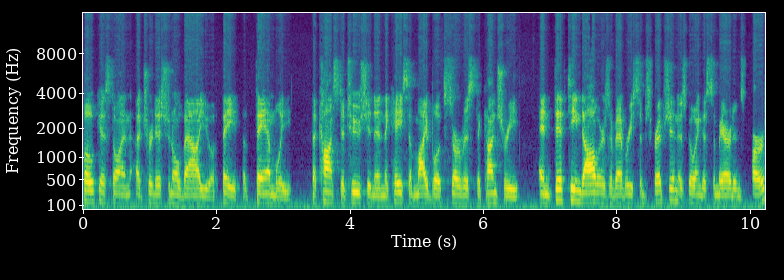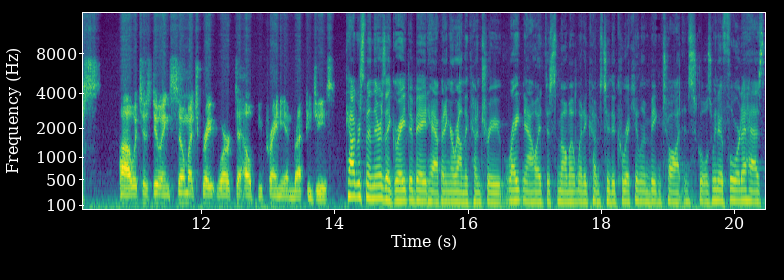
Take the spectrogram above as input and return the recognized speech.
focused on a traditional value of faith, of family, the Constitution. In the case of my book, Service to Country, and $15 of every subscription is going to Samaritan's Purse. Uh, which is doing so much great work to help Ukrainian refugees. Congressman, there's a great debate happening around the country right now at this moment when it comes to the curriculum being taught in schools. We know Florida has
